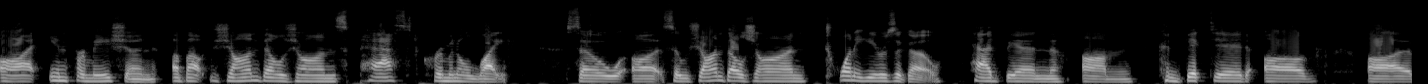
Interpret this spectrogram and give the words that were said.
uh, information about Jean Valjean's past criminal life. So, uh, so Jean Valjean, 20 years ago, had been um, convicted of uh,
